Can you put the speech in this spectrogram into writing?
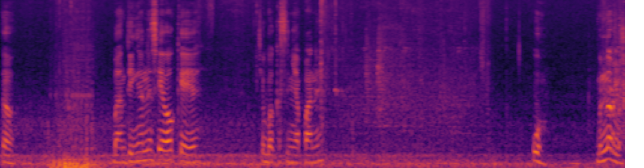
Tuh. Bantingannya sih oke ya. Coba kesenyapannya. Uh, bener loh.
